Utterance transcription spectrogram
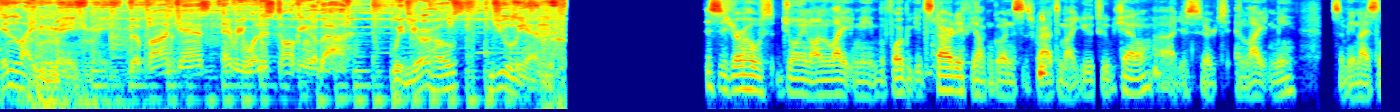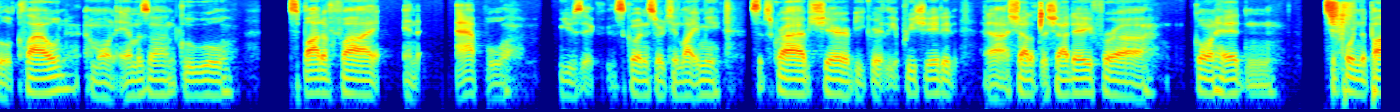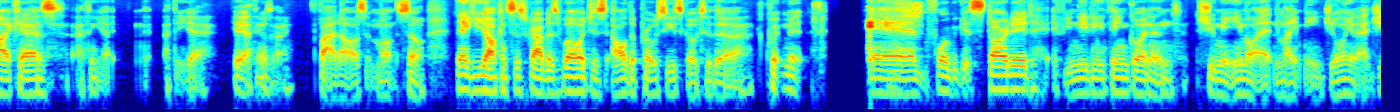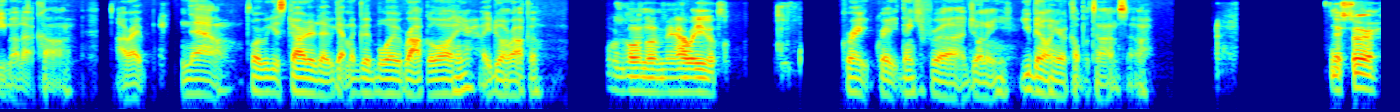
Enlighten Me, the podcast everyone is talking about, with your host, Julian. This is your host, Julian on Enlighten Me. Before we get started, if y'all can go ahead and subscribe to my YouTube channel, uh, just search Enlighten Me. It's gonna be a nice little cloud. I'm on Amazon, Google, Spotify, and Apple Music. Just go ahead and search Enlighten Me. Subscribe, share, be greatly appreciated. Uh, shout out to Sade for uh, going ahead and supporting the podcast. I think, I think, yeah, yeah, I think it was like five dollars a month. So thank you. Y'all can subscribe as well. Just all the proceeds go to the equipment. And before we get started, if you need anything, go ahead and shoot me an email at enlightenmejulian at gmail.com. All right. Now, before we get started, uh, we got my good boy Rocco on here. How you doing, Rocco? What's going on, man? How are you? Great, great. Thank you for uh, joining. You've been on here a couple times, so. Yes, sir.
